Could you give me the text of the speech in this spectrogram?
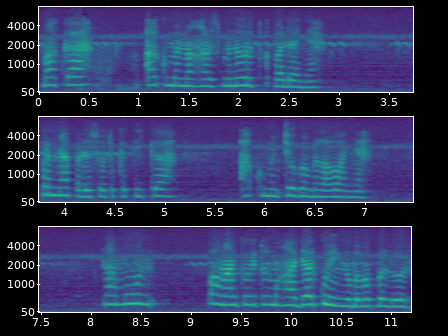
maka aku memang harus menurut kepadanya. Pernah pada suatu ketika, aku mencoba melawannya. Namun, pamanku itu menghajarku hingga babak belur.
